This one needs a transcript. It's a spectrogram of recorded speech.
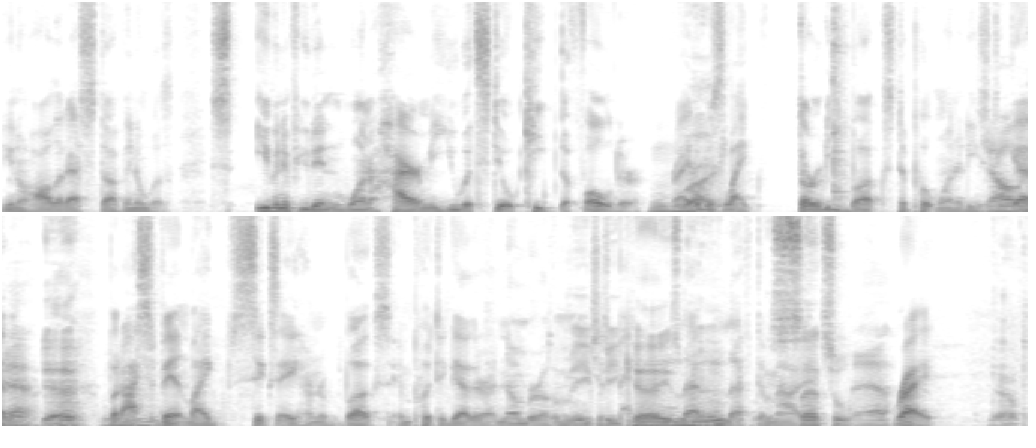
you know all of that stuff. And it was even if you didn't want to hire me, you would still keep the folder, mm-hmm. right? It was like thirty bucks to put one of these Oh, together. Yeah. yeah. But I mm-hmm. spent like six, eight hundred bucks and put together a number of them and just EPKs, paid, left, man. left them out. Essential. Yeah. Right. Yep.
